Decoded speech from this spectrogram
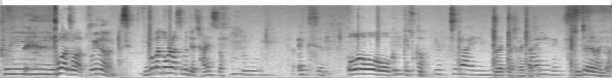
V. 좋아 좋아. V는 이것만 떠올랐으면 돼. 잘했어. X. 어어어 그, 계속하. U 프라임 잘했다 잘했다. 진짜 잘한다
